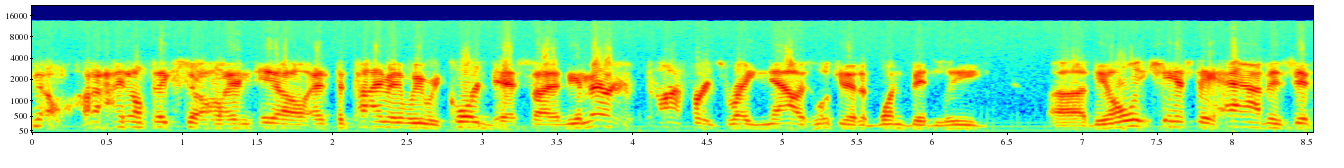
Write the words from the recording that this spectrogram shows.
No, I don't think so. And you know, at the time that we record this, uh, the American Conference right now is looking at a one-bid league. Uh, the only chance they have is if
